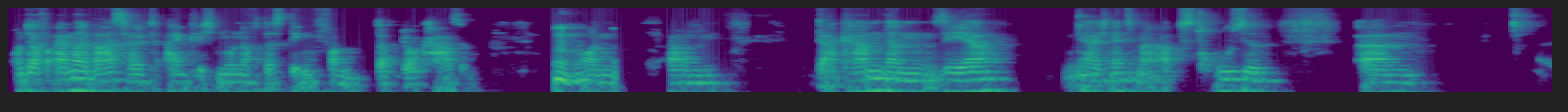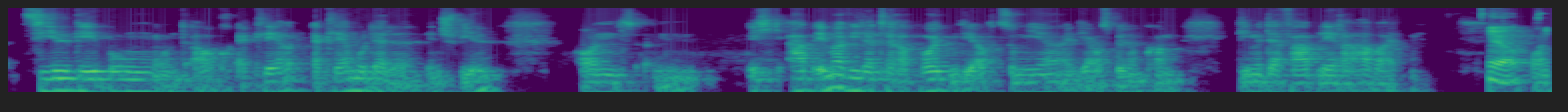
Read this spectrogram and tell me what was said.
Und auf einmal war es halt eigentlich nur noch das Ding von Dr. Kase. Mhm. Und ähm, da kamen dann sehr, ja, ich nenne es mal abstruse ähm, Zielgebungen und auch Erklär Erklärmodelle ins Spiel. Und ähm, ich habe immer wieder Therapeuten, die auch zu mir in die Ausbildung kommen, die mit der Farblehre arbeiten. Ja. Und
